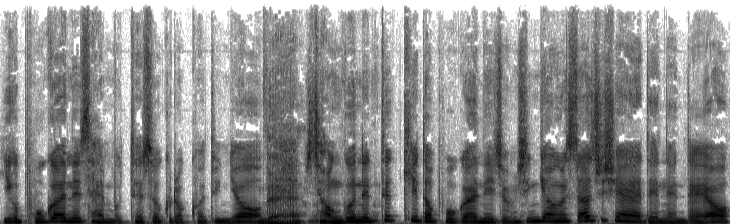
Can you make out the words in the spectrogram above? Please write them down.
이거 보관을 잘 못해서 그렇거든요. 네. 전구는 특히 더 보관에 좀 신경을 써주셔야 되는데요.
